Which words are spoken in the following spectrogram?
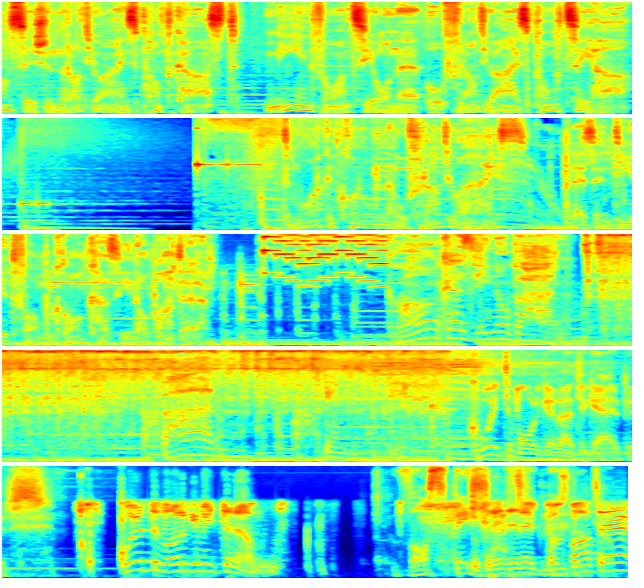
Das ist ein Radio 1 Podcast. Mehr Informationen auf radio1.ch. Die Morgenkolumne auf Radio 1 präsentiert vom Grand Casino Baden. Grand Casino Baden. Baden im Glück. Guten Morgen, Leder Gerber. Guten Morgen miteinander. Was Ich rede beschäftigt nicht vom? Baden,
